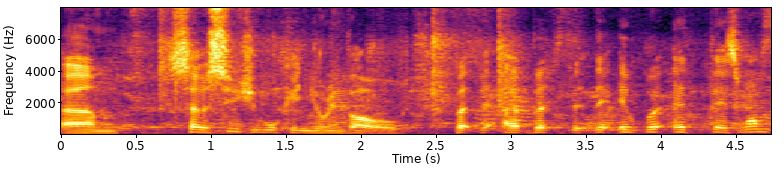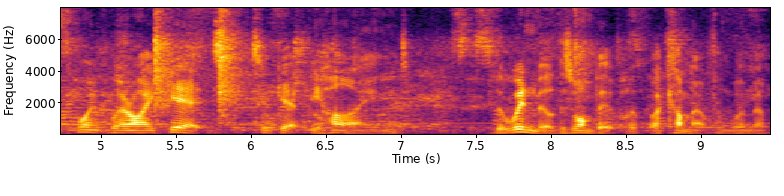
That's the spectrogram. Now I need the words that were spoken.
Um, so as soon as you walk in, you're involved. But the, uh, but the, the, it, there's one point where I get to get behind the windmill. There's one bit I come out from the windmill,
